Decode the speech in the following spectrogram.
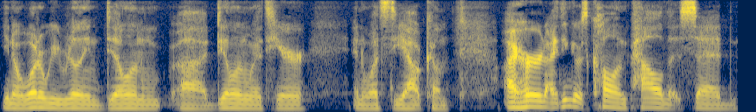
you know, what are we really dealing uh, dealing with here, and what's the outcome? I heard, I think it was Colin Powell that said,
